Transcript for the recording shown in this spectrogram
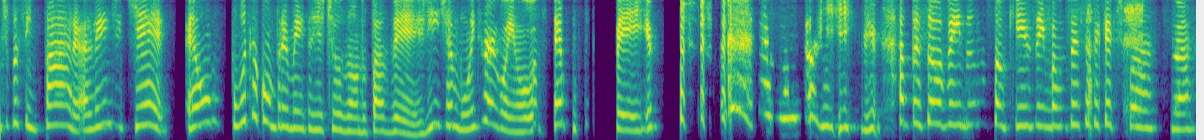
tipo assim, para. Além de que é um puta cumprimento de tiozão do pavê. Gente, é muito vergonhoso, é muito feio. É muito horrível. A pessoa vem dando um soquinho assim pra você, você fica tipo, ah, ah,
